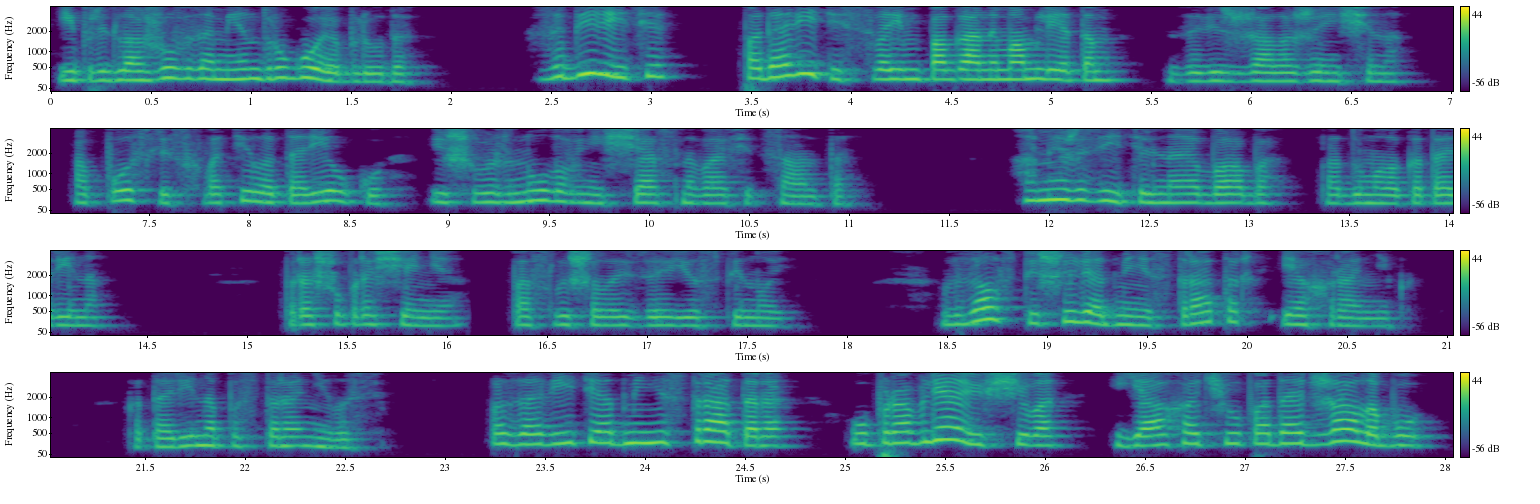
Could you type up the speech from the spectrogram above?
и предложу взамен другое блюдо», «Заберите, подавитесь своим поганым омлетом!» – завизжала женщина, а после схватила тарелку и швырнула в несчастного официанта. «Омерзительная баба», – подумала Катарина. «Прошу прощения», – послышалось за ее спиной. В зал спешили администратор и охранник. Катарина посторонилась. «Позовите администратора, управляющего! Я хочу подать жалобу!»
